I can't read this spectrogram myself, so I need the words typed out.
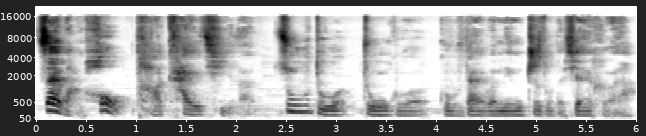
再往后它开启了诸多中国古代文明制度的先河呀。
